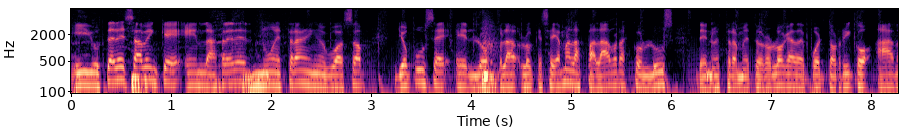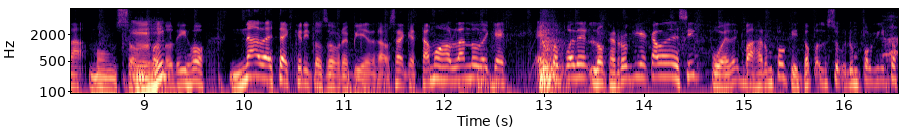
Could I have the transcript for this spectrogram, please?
Y ustedes saben que en las redes nuestras, en el WhatsApp, yo puse eh, lo, la- lo que se llama las palabras con luz de nuestra meteoróloga de Puerto Rico, Ada Monzón, cuando dijo, nada está escrito sobre piedra. O sea que estamos hablando de que esto puede, lo que Rocky acaba de decir, puede bajar un puede subir un poquito.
